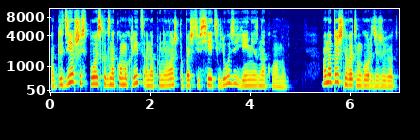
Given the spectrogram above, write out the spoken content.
Оглядевшись в поисках знакомых лиц, она поняла, что почти все эти люди ей не знакомы. Она точно в этом городе живет.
